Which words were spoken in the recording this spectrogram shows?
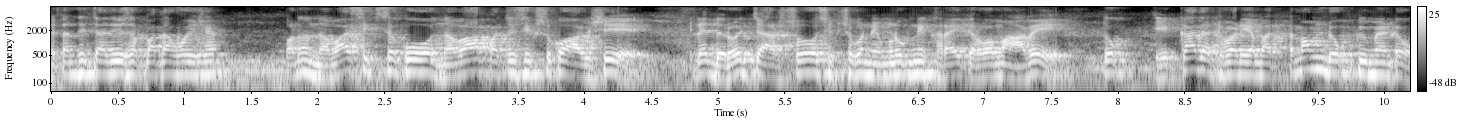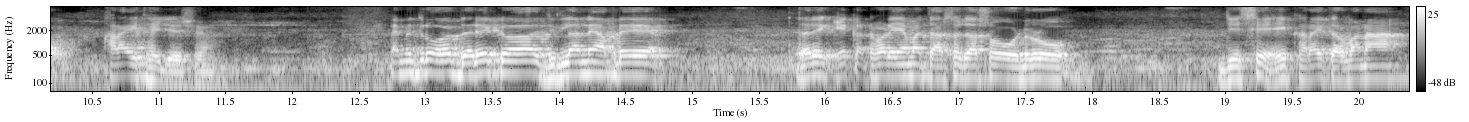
એ ત્રણથી ચાર દિવસ અપાતા હોય છે. પરંતુ નવા શિક્ષકો, નવા પાંચ શિક્ષકો આવશે એટલે દરરોજ ચારસો શિક્ષકો નિમણૂકની ખરાઈ કરવામાં આવે તો એકાદ અઠવાડિયામાં તમામ ડોક્યુમેન્ટો ખરાઈ થઈ જશે. અને મિત્રો, હવે દરેક જિલ્લાને આપણે દરેક એક અઠવાડિયામાં ચારસો ચારસો ઓર્ડરો જે છે એ ખરાઈ કરવાના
